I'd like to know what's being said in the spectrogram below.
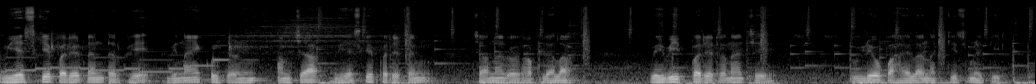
व्ही एस के पर्यटनतर्फे विनायक कुलकर्णी आमच्या व्ही एस के पर्यटन चॅनलवर आपल्याला विविध पर्यटनाचे व्हिडिओ पाहायला नक्कीच मिळतील.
